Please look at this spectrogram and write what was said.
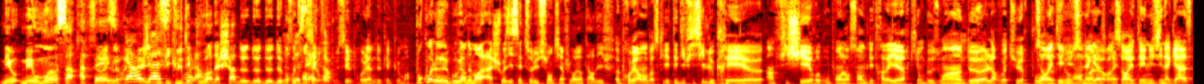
mais au, mais au moins ça apaise Il y a un euh, les geste, difficultés voilà. de pouvoir d'achat de, de, de, de beaucoup de de Français. Repousser le problème de quelques mois. Pourquoi le gouvernement a choisi cette solution, tiens, Florian Tardif Euh, premièrement, parce qu'il était difficile de créer euh, un fichier regroupant l'ensemble des travailleurs qui ont besoin de euh, leur voiture pour Ça aurait été se une usine à gaz, leur- ouais. Ça aurait été une usine à gaz.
